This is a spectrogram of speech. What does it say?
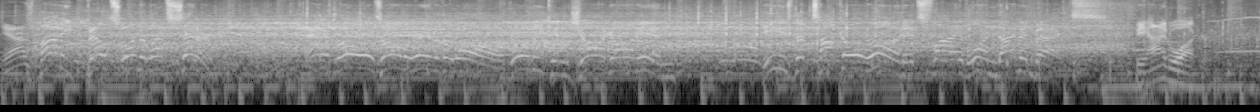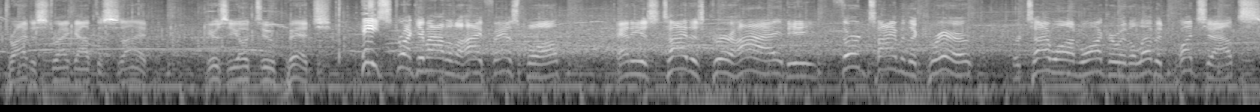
Yasmany belts one to left center. And it rolls all the way to the wall. Goldie can jog on in. He's the taco run. It's 5-1 Diamondbacks. Behind Walker. Trying to strike out the side. Here's the 0-2 pitch. He struck him out on a high fastball. And he has tied his career high, the third time in the career for Taijuan Walker with 11 punchouts.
